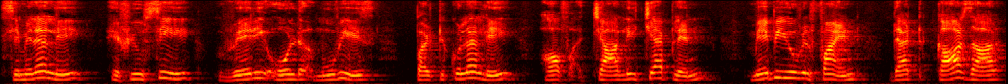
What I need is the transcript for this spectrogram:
Similarly, if you see very old movies, particularly of Charlie Chaplin, maybe you will find that cars are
